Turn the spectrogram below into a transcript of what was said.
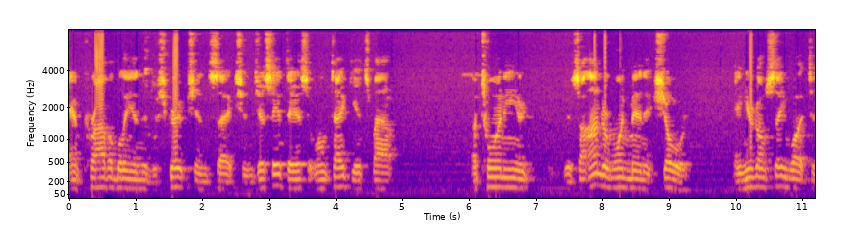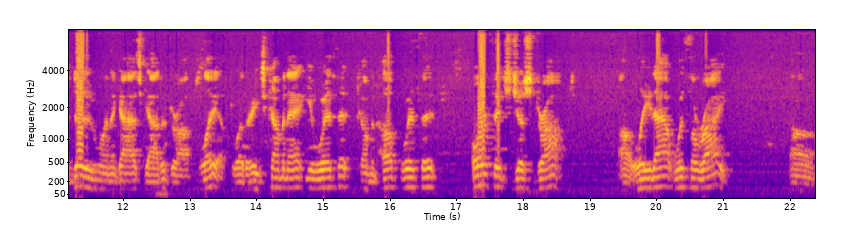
and probably in the description section. Just hit this. It won't take you. It's about a 20 or it's under one minute short. And you're going to see what to do when a guy's got a drop left, whether he's coming at you with it, coming up with it, or if it's just dropped. Uh, lead out with the right. Uh,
